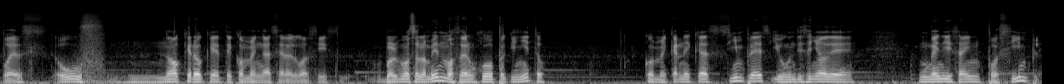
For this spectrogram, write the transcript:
pues, uff, no creo que te convenga hacer algo así. Volvemos a lo mismo, hacer un juego pequeñito, con mecánicas simples y un diseño de un game design pues simple.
